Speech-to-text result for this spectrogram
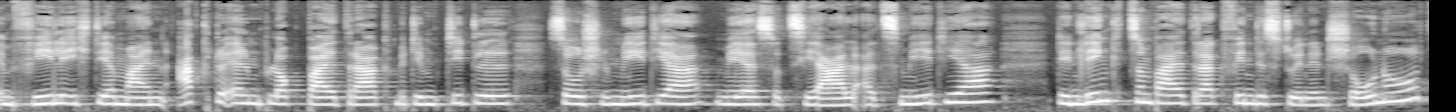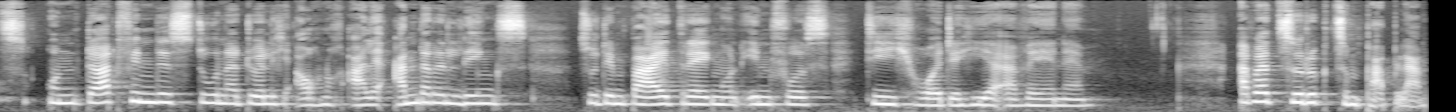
empfehle ich dir meinen aktuellen Blogbeitrag mit dem Titel Social Media mehr sozial als Media. Den Link zum Beitrag findest du in den Show Notes und dort findest du natürlich auch noch alle anderen Links zu den Beiträgen und Infos, die ich heute hier erwähne. Aber zurück zum Pappler.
